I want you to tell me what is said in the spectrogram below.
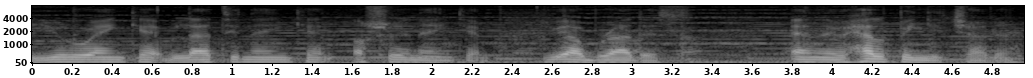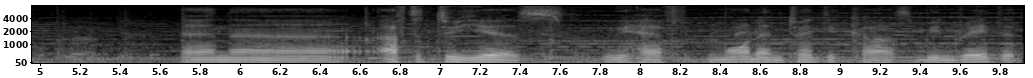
Euro NCAP, Latin NCAP, Australian NCAP. We are brothers and we're helping each other. And uh, after two years, we have more than 20 cars being rated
